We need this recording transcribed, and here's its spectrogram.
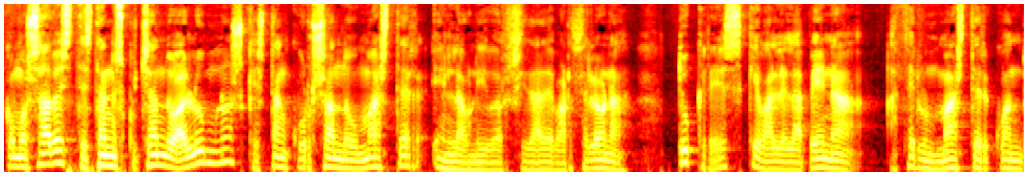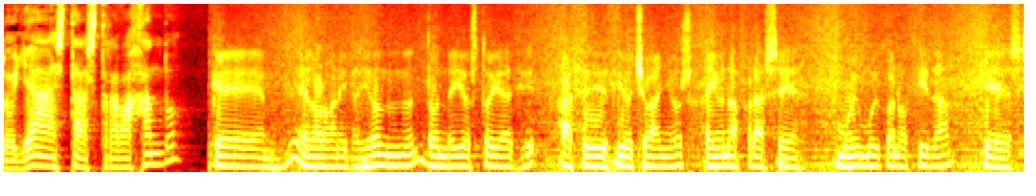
Como sabes, te están escuchando alumnos que están cursando un máster en la Universidad de Barcelona. ¿Tú crees que vale la pena hacer un máster cuando ya estás trabajando? Que en la organización donde yo estoy hace 18 años hay una frase muy muy conocida que es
